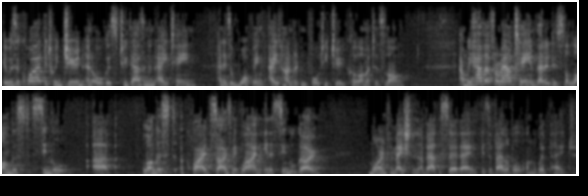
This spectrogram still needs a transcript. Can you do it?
It was acquired between June and August 2018 and is a whopping 842 kilometres long. And we have it from our team that it is the longest single, uh, longest acquired seismic line in a single go. More information about the survey is available on the webpage.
